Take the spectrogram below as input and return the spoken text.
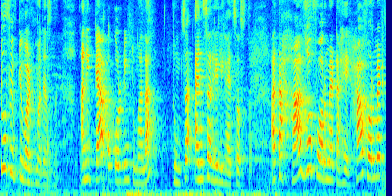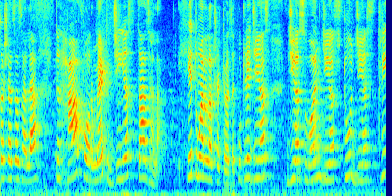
टू फिफ्टी वर्डमध्ये असणार. आणि त्या अकॉर्डिंग तुम्हाला तुमचं ॲन्सर हे लिहायचं असतं. आता हा जो फॉर्मॅट आहे हा फॉर्मॅट कशाचा झाला? तर हा फॉर्मॅट जी एसचा झाला. हे तुम्हाला लक्षात ठेवायचं आहे. कुठले G S G S one G S two G S three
